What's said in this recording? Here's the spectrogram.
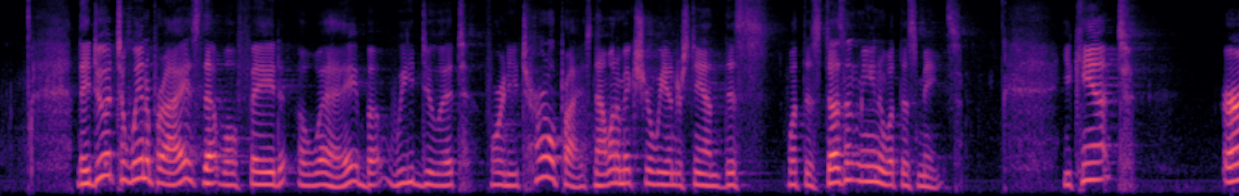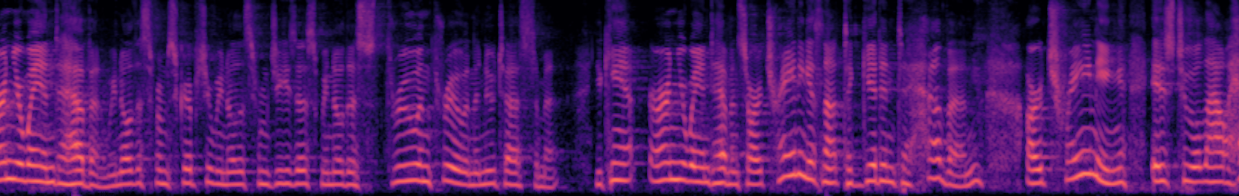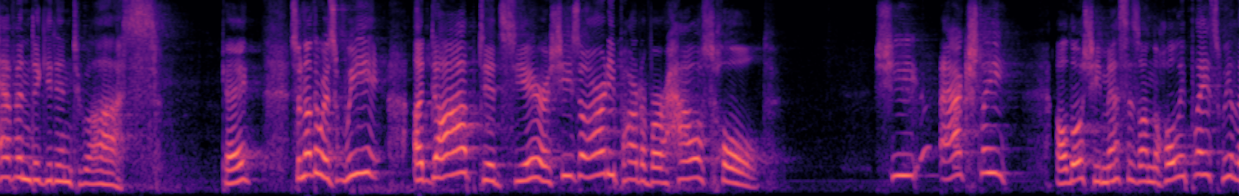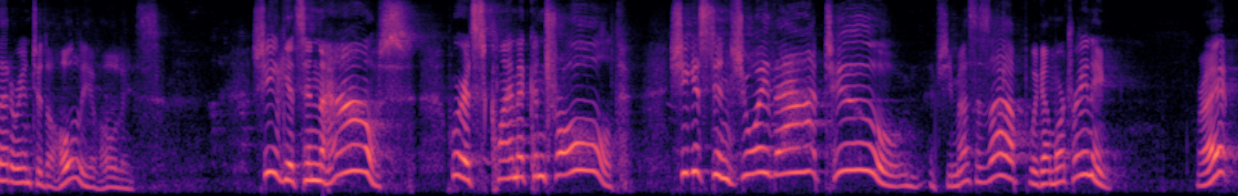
They do it to win a prize that will fade away, but we do it for an eternal prize. Now, I want to make sure we understand this, what this doesn't mean and what this means. You can't earn your way into heaven. We know this from Scripture, we know this from Jesus, we know this through and through in the New Testament. You can't earn your way into heaven. So our training is not to get into heaven. Our training is to allow heaven to get into us. Okay? So, in other words, we adopted Sierra. She's already part of our household. She actually, although she messes on the holy place, we let her into the Holy of Holies. She gets in the house where it's climate controlled. She gets to enjoy that too. If she messes up, we got more training, right?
